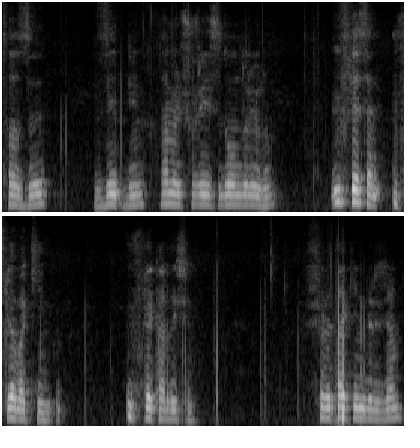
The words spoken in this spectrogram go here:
tazı, zeplin. Hemen şu reisi donduruyorum. Üfle sen, üfle bakayım. Üfle kardeşim. Şöyle tak indireceğim.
